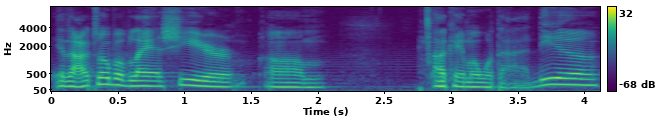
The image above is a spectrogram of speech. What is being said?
In October of last year, um, I came up with the idea.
